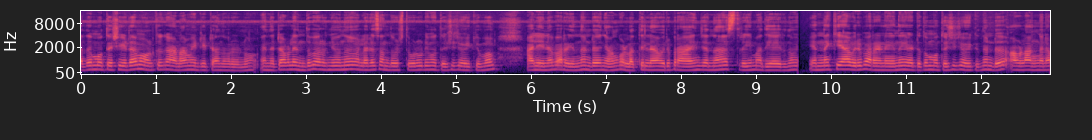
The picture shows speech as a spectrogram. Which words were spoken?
അത് മുത്തശ്ശിയുടെ മോൾക്ക് കാണാൻ വേണ്ടിയിട്ടാന്ന് പറയുന്നു. എന്നിട്ട് അവൾ എന്ത് പറഞ്ഞു എന്ന് വളരെ സന്തോഷത്തോടു കൂടി മുത്തശ്ശി ചോദിക്കുമ്പം അലീന പറയുന്നുണ്ട് ഞാൻ കൊള്ളത്തില്ല. ഒരു പ്രായം ചെന്ന സ്ത്രീ മതിയായിരുന്നു. എന്നൊക്കെയാണ് അവർ പറയണേന്ന് കേട്ടതും മുത്തശ്ശി ചോദിക്കുന്നുണ്ട്. അവൾ അങ്ങനെ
